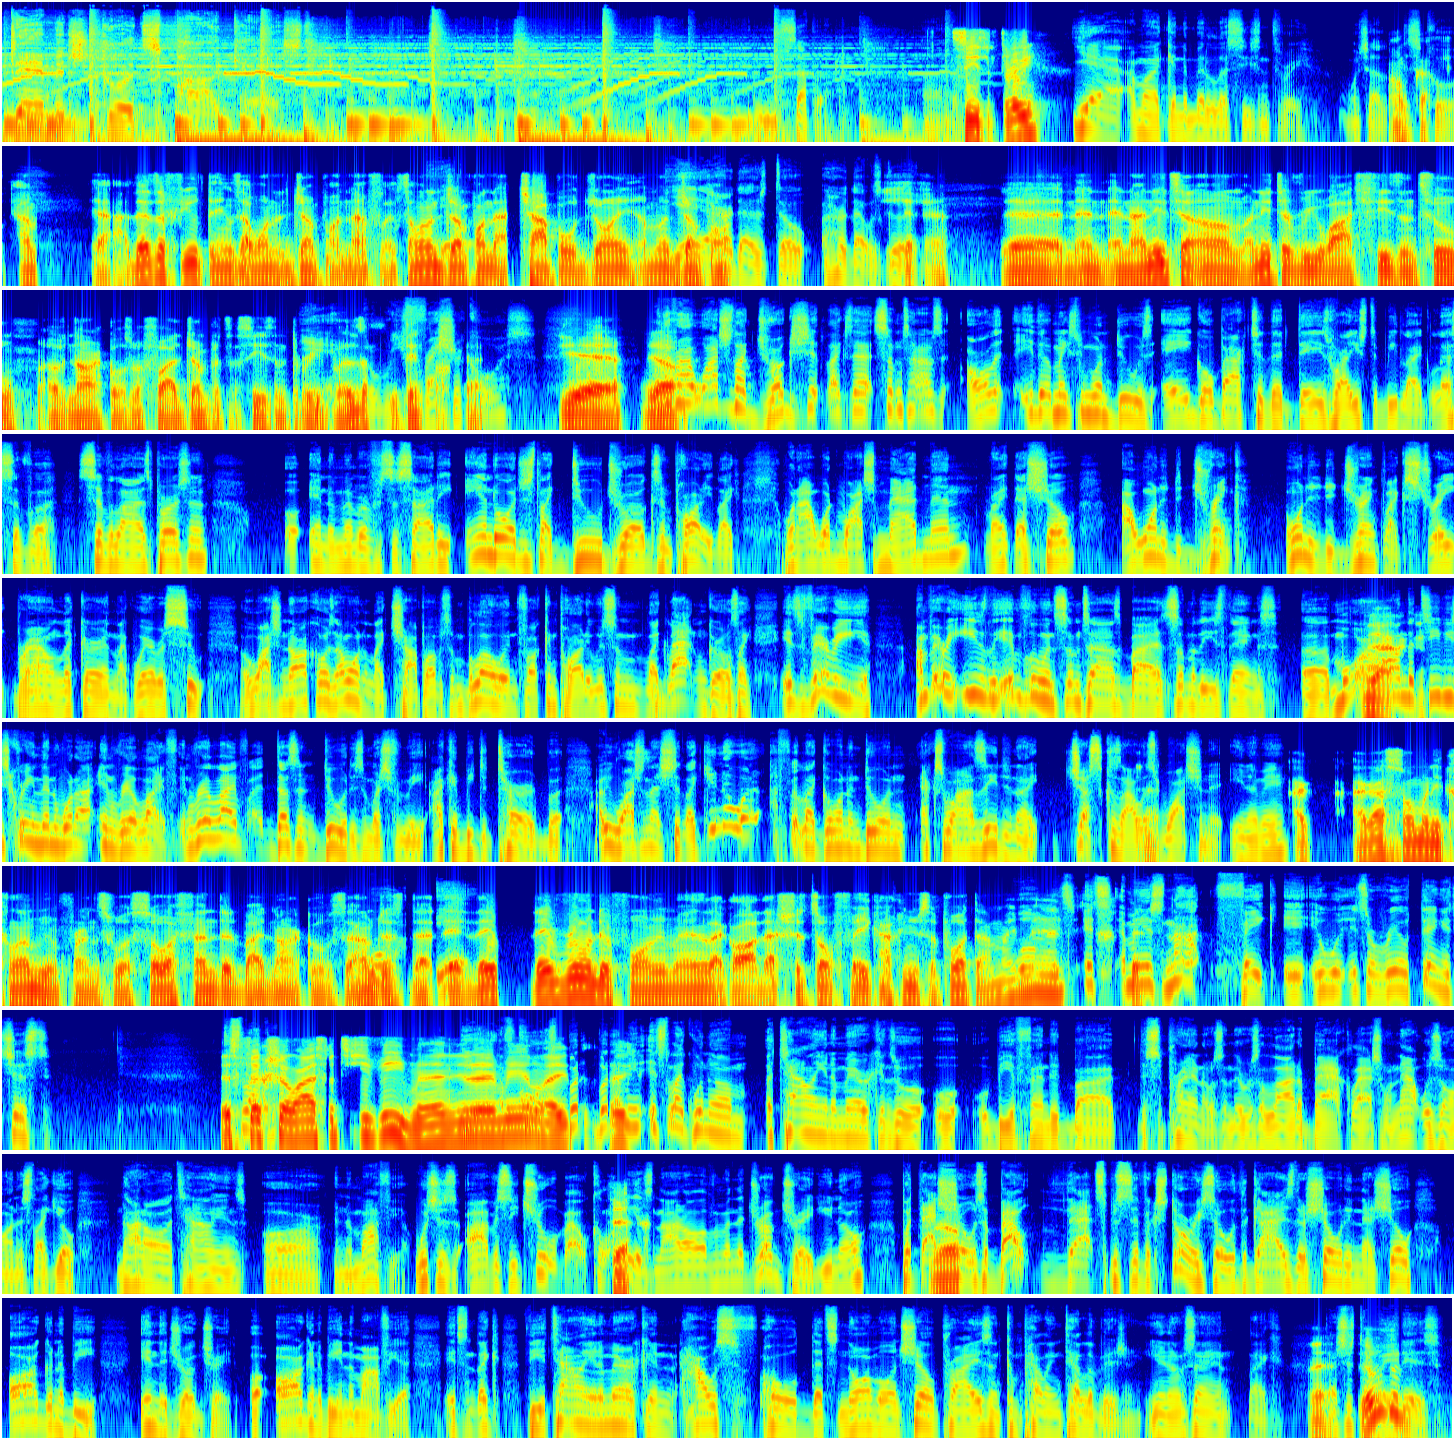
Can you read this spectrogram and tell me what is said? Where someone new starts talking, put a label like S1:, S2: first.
S1: The Damaged Goods Podcast.
S2: eating supper.
S3: Season three.
S2: Yeah, I'm like in the middle of season three, which I, is
S3: Okay.
S2: cool.
S3: Um, yeah, there's a few things I want to jump on Netflix. I want to
S2: Yeah.
S3: jump on that Chapo joint. I'm gonna
S2: Yeah,
S3: jump
S2: I
S3: on.
S2: I heard that was dope. I heard that was good.
S3: Yeah, yeah, and, and and I need to um I need to rewatch season two of Narcos before I jump into season three.
S2: Yeah,
S3: but there's a
S2: little
S3: few
S2: refresher course.
S3: Yeah,
S2: Whenever I watch like drug shit like that, sometimes all it either makes me want to do is a go back to the days where I used to be like less of a civilized person or, and a member of a society, and or just like do drugs and party. Like when I would watch Mad Men, right, that show, I wanted to drink. I wanted to drink like straight brown liquor and like wear a suit. Or watch Narcos, I want to like chop up some blow and fucking party with some like Latin girls. Like it's very. I'm very easily influenced sometimes by some of these things, uh, more
S3: Yeah.
S2: on the TV screen than what I in real life. In real life, it doesn't do it as much for me. I can be deterred, but I be watching that shit like, you know what? I feel like going and doing X, Y, and Z tonight just because I was watching it. You know what I mean?
S3: I I got so many Colombian friends who are so offended by Narcos. I'm
S2: Well,
S3: just that
S2: yeah.
S3: they they they ruined it for me, man. Like, oh, that shit's so fake. How can you support that? I'm like,
S2: Well,
S3: man,
S2: it's it's. I mean, it's not fake. It, it it's a real thing. It's just
S3: it's
S2: like-
S3: fictionalized for TV, man. You know what I mean?
S2: course.
S3: Like,
S2: but but I mean, it's like when um Italian Americans will, will will be offended by The Sopranos, and there was a lot of backlash when that was on. It's like, yo, not all Italians are in the mafia, which is obviously true about Colombians. Not all of them in the drug trade, you know. But that
S3: Yep.
S2: show is about that specific story. So the guys they're showing in that show are going to be in the drug trade or are going to be in the mafia. It's like the Italian American household that's normal and chill probably isn't compelling television. You know what I'm saying? Like that's just
S3: It
S2: the way
S3: a-
S2: it is.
